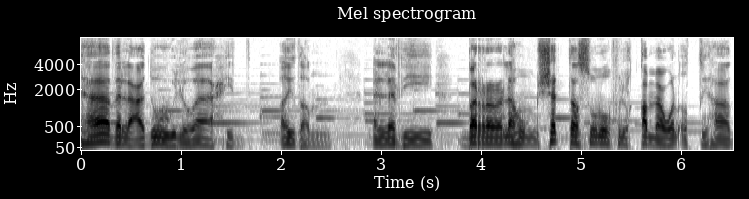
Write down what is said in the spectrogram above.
هذا العدو الواحد أيضا الذي برر لهم شتى صنوف القمع والاضطهاد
